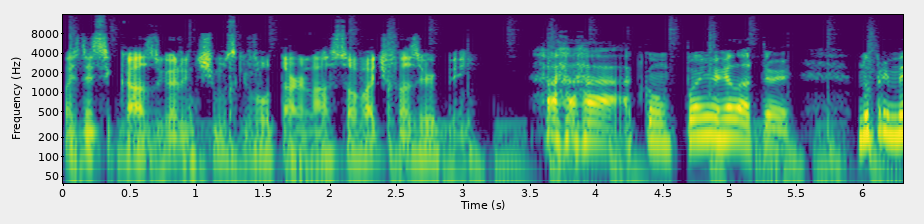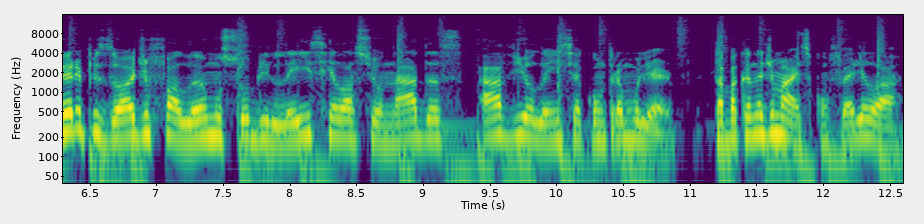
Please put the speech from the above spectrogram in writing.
Mas nesse caso, garantimos que voltar lá só vai te fazer bem. Acompanhe o relator. No primeiro episódio falamos sobre leis relacionadas à violência contra a mulher. Tá bacana demais, confere lá.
